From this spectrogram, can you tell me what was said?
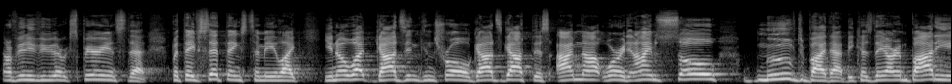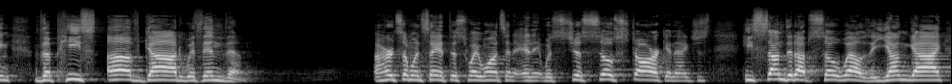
I don't know if any of you have ever experienced that, but they've said things to me like, you know what? God's in control. God's got this. I'm not worried. And I'm so moved by that because they are embodying the peace of God within them. I heard someone say it this way once, and, and it was just so stark, and I just, he summed it up so well. He was a young guy,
